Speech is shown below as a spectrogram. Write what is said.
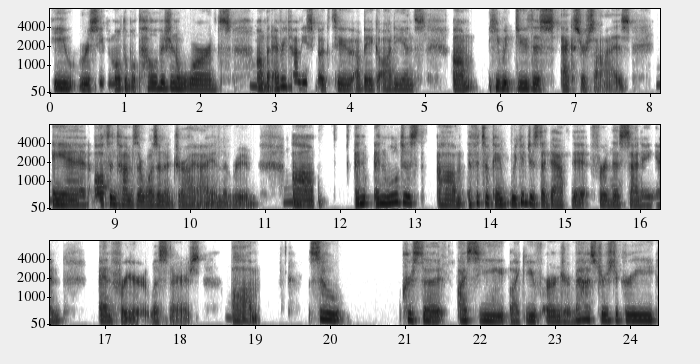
he received multiple television awards mm-hmm. um, but every mm. time he spoke to a big audience um, he would do this exercise mm-hmm. and oftentimes there wasn't a dry eye in the room mm-hmm. um, and and we'll just um, if it's okay we can just adapt it for this setting and and for your listeners. Um, so, Christa, I see like you've earned your master's degree,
